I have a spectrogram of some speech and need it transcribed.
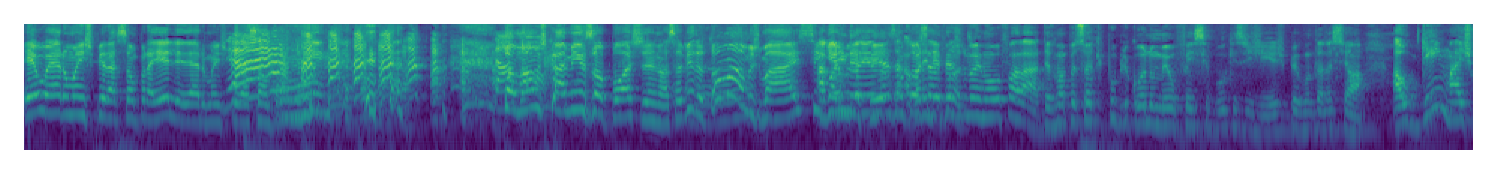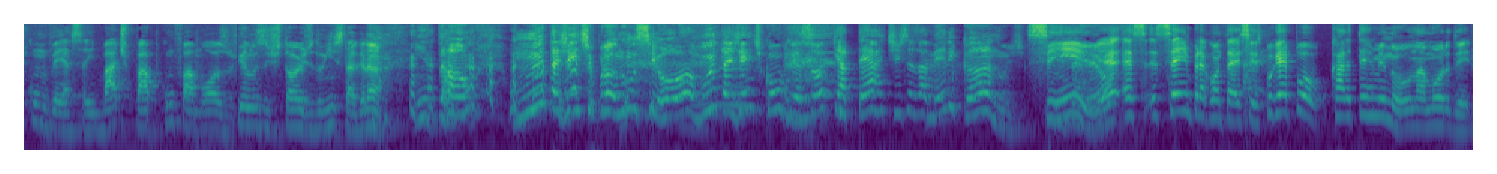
Eu era uma inspiração pra ele, ele era uma inspiração pra mim. Tá Tomamos bom. caminhos opostos na nossa vida? Tomamos, mas seguimos Agora em defesa, agora em defesa do meu irmão, vou falar. Teve uma pessoa que publicou no meu Facebook esses dias, perguntando assim, ó. Alguém mais conversa e bate papo com famosos pelos stories do Instagram? Então, muita gente pronunciou, muita gente confessou que até artistas americanos. Sim, é, é- sempre acontece isso. Porque, pô, o cara terminou o namoro dele.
